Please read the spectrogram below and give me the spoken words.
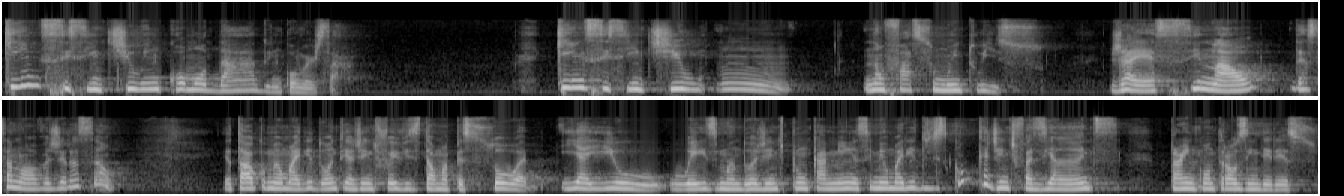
quem se sentiu incomodado em conversar? Quem se sentiu, hum, não faço muito isso? Já é sinal dessa nova geração. Eu estava com meu marido ontem, a gente foi visitar uma pessoa, e aí o, o ex mandou a gente para um caminho assim. Meu marido disse: como que a gente fazia antes para encontrar os endereços?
